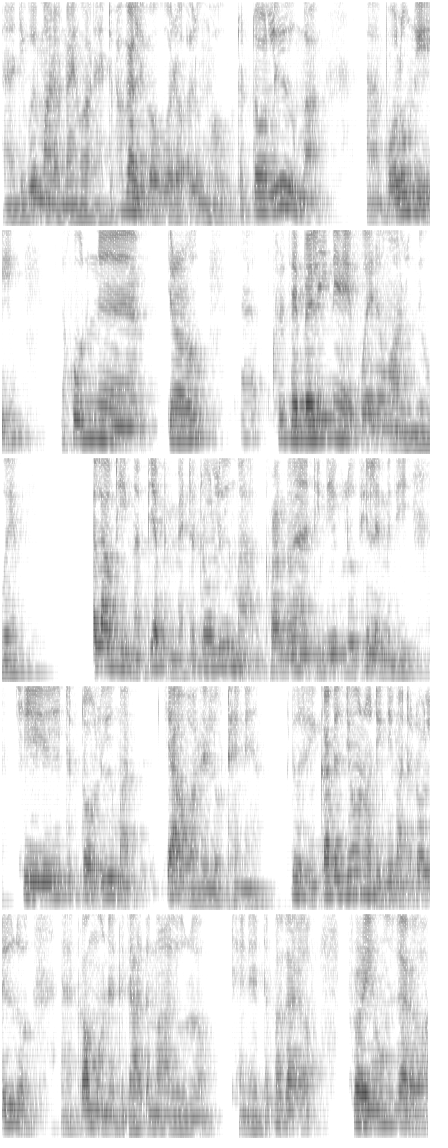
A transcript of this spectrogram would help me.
အဲဒီဘက်မှာတော့နိုင်သွားတယ်တစ်ဖက်ကလီဗာပူးကတော့အဲ့လိုမဟုတ်တော်တော်လေးမှဘောလုံးတွေဟိုကျွန်တော်တို့ခရစ်စတယ်ပဲလိနဲ့ပွဲတုံးကလိုမျိုးပဲအဲ့လောက်ထိမပြတ်ပေမဲ့တော်တော်လေးမှဂရမ်ဘန်ကဒီနေ့ဘယ်လိုဖြစ်လဲမသိခြေလေးတော်တော်လေးမှကျသွားတယ်လို့ထင်တယ်ပြီးလို့ဆိုရင်ကာတဂျွန်ကတော့ဒီနေ့မှတော်တော်လေးတော့ကောင်းမွန်တဲ့ကစားသမားလို့တော့ထင်တယ်တစ်ဖက်ကတော့ဖရိုရီယွန်ကတော့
